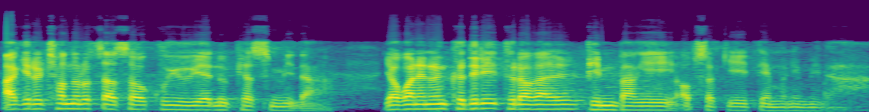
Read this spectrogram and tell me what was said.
아기를 천으로 싸서 구유에 눕혔습니다. 여관에는 그들이 들어갈 빈방이 없었기 때문입니다.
